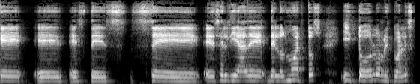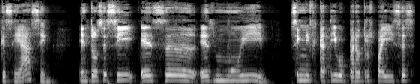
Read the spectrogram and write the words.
que eh, este es el día de, de, los muertos y todos los rituales que se hacen. Entonces sí, es, eh, es muy significativo para otros países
